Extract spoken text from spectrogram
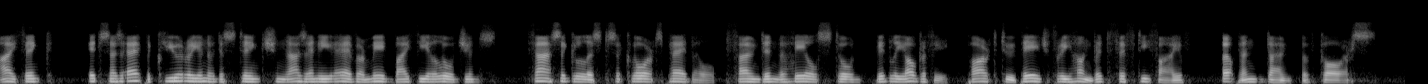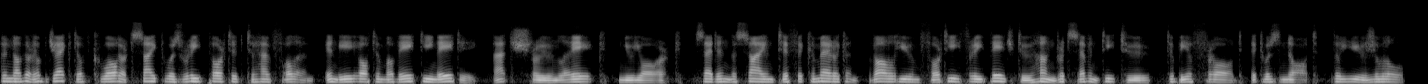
I think. It's as Epicurean a distinction as any ever made by theologians. Fasciclists a quartz pebble, found in the Hailstone, Bibliography, Part 2, page 355. Up and down, of course. Another object of quartzite was reported to have fallen in the autumn of 1880 at Schroon Lake, New York, said in the Scientific American, volume 43, page 272, to be a fraud. It was not the usual.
